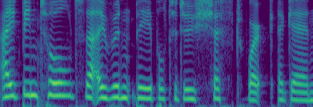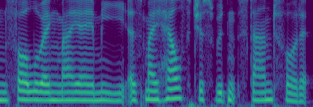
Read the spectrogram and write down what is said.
I'd been told that I wouldn't be able to do shift work again following my ME as my health just wouldn't stand for it.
